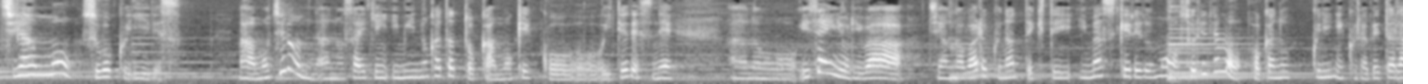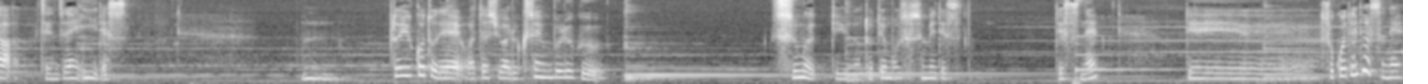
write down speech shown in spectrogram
治安もすごくいいです。まあ、もちろんあの最近移民の方とかも結構いてですねあの以前よりは治安が悪くなってきていますけれどもそれでも他の国に比べたら全然いいです。うん、ということで私はルクセンブルク住むっていうのはとてもおすすめですですね。でそこでですね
